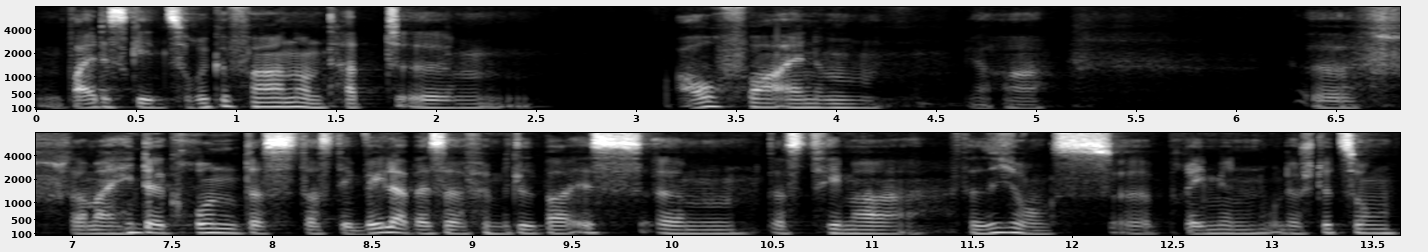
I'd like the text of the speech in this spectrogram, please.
weitestgehend zurückgefahren und hat ähm, auch vor einem ja, äh, sag mal, Hintergrund, dass das dem Wähler besser vermittelbar ist, ähm, das Thema Versicherungsprämienunterstützung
